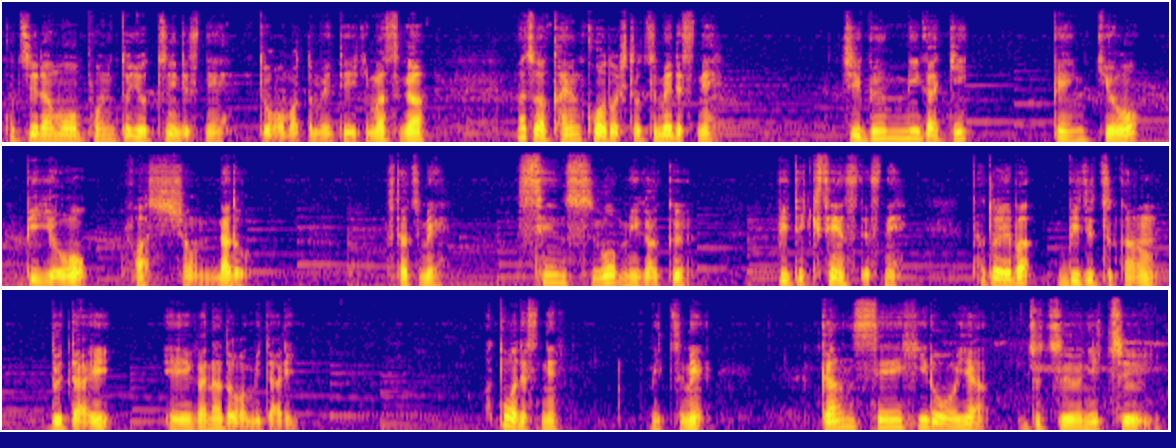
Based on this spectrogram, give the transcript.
こちらもポイント4つにですね、まとめていきますが、まずは開運行動1つ目ですね。自分磨き、勉強、美容、ファッションなど。2つ目、センスを磨く、美的センスですね。例えば美術館、舞台、映画などを見たり。あとはですね、3つ目、眼性疲労や頭痛に注意。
